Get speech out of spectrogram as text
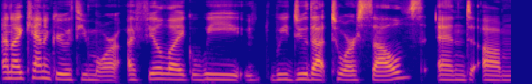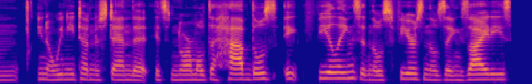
and i can't agree with you more. I feel like we we do that to ourselves and um you know we need to understand that it's normal to have those eh, feelings and those fears and those anxieties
